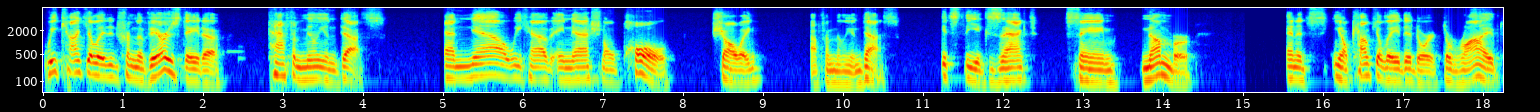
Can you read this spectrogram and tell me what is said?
we calculated from the VAERS data half a million deaths. And now we have a national poll showing half a million deaths. It's the exact same number. And it's, you know, calculated or derived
